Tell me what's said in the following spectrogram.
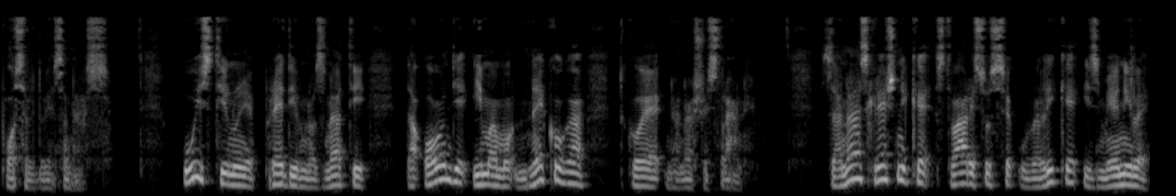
posreduje za nas. Uistinu je predivno znati da ondje imamo nekoga tko je na našoj strani. Za nas grešnike stvari su se uvelike izmijenile,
